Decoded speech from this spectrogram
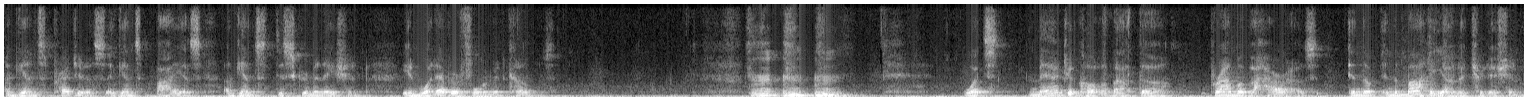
against prejudice, against bias, against discrimination, in whatever form it comes. What's magical about the Brahma Viharas in the in the Mahayana tradition,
